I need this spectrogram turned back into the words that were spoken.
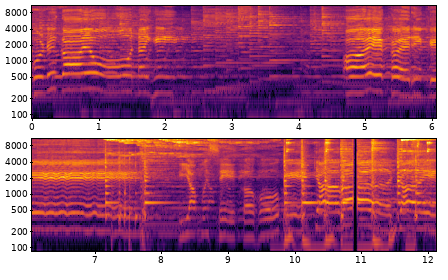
गुण गायो करके। यम से कहोगे क्या जाए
